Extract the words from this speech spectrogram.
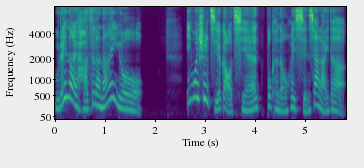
売れないはずがないよ。 因为是截稿前，不可能会闲下来的。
